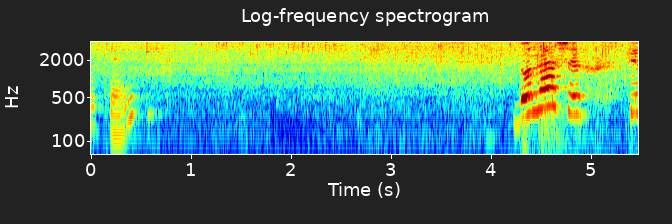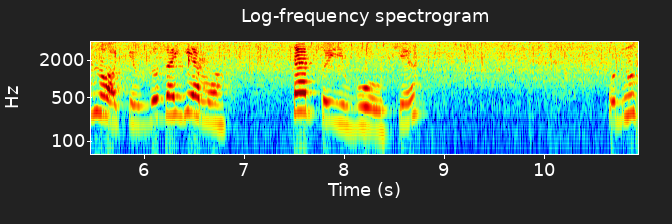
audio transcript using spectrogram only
Окей. До наших фіноків додаємо тертої булки. Одну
